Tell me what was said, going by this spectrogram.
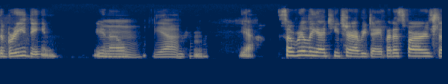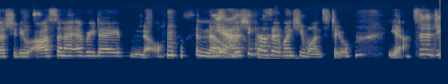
the breathing you know Mm, yeah. Mhm. yeah so really i teach her every day but as far as does she do asana every day no no Yeah. but she does it when she wants to yeah so do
